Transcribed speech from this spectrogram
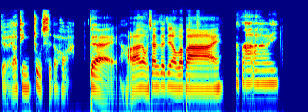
对，要听主持的话。对，好啦，那我们下次再见喽，拜拜。拜拜。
